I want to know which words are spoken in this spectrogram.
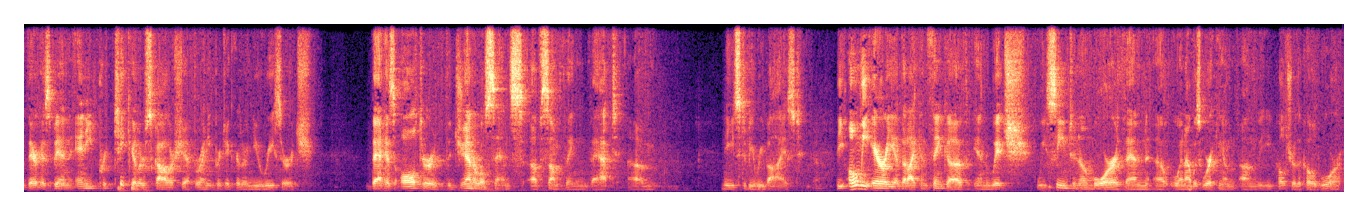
there has been any particular scholarship or any particular new research that has altered the general sense of something that um, needs to be revised. The only area that I can think of in which we seem to know more than uh, when I was working on, on the culture of the Cold War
